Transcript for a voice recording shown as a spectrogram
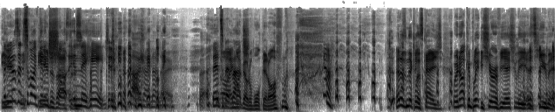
But he doesn't survive getting shot in the head. No, no, no, no. That's a Oh, bit he much. might be able to walk that off. it is Nicolas Cage. We're not completely sure if he actually is human.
